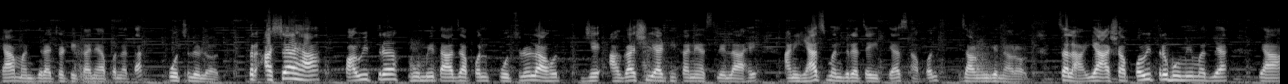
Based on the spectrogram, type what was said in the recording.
ह्या मंदिराच्या ठिकाणी आपण आता पोचलेलो आहोत. तर अशा ह्या पावित्र्य भूमीत आज आपण पोचलेलो आहोत जे आगाशी या ठिकाणी असलेलं आहे आणि ह्याच मंदिराचा इतिहास आपण जाणून घेणार आहोत. चला या अशा पवित्र भूमीमधल्या या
